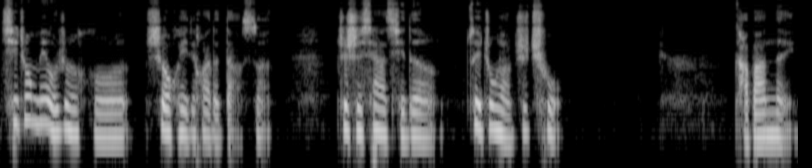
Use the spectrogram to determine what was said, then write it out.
其中没有任何社会化的打算，这是下棋的最重要之处。卡巴内，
